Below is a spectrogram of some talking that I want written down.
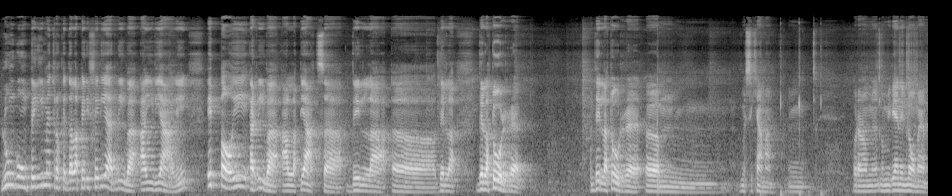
lungo un perimetro che dalla periferia arriva ai viali e poi arriva alla piazza della, uh, della, della torre, della torre um, come si chiama? Mm, ora non, non, mi viene il nome,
